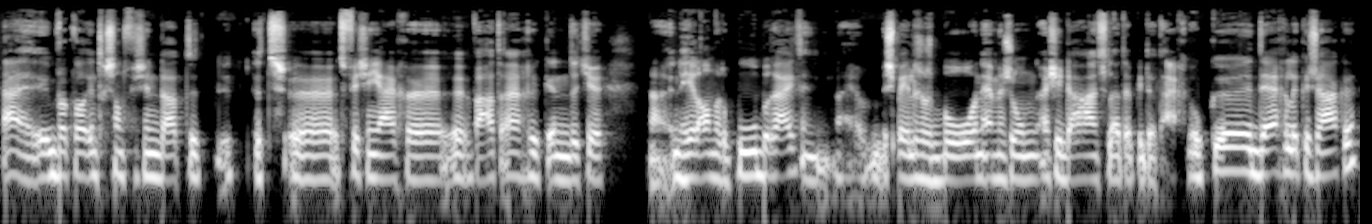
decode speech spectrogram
ja, wat ik wel interessant vind is inderdaad het, het, het, eh, het vis in je eigen water eigenlijk. En dat je nou, een heel andere pool bereikt. En nou ja, spelers als Bol en Amazon, als je daar aansluit, heb je dat eigenlijk ook eh, dergelijke zaken.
